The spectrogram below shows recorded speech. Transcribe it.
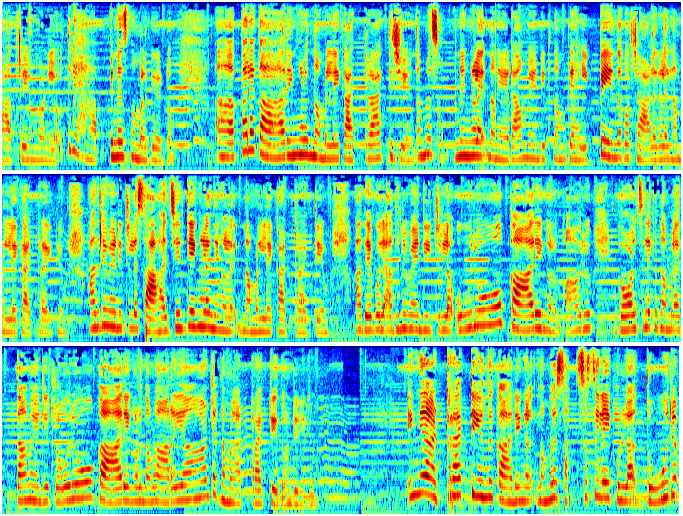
യാത്ര ചെയ്യുമ്പോഴല്ലോ ഒത്തിരി ഹാപ്പിനെസ് നമ്മൾക്ക് കിട്ടും. പല കാര്യങ്ങളും നമ്മളിലേക്ക് അട്രാക്റ്റ് ചെയ്യും. നമ്മുടെ സ്വപ്നങ്ങളെ നേടാൻ വേണ്ടിയിട്ട് നമുക്ക് ഹെൽപ്പ് ചെയ്യുന്ന കുറച്ച് ആളുകളെ നമ്മളിലേക്ക് അട്രാക്റ്റ് ചെയ്യും. അതിന് വേണ്ടിയിട്ടുള്ള സാഹചര്യങ്ങളെ നിങ്ങൾ നമ്മളിലേക്ക് അട്രാക്റ്റ് ചെയ്യും. അതേപോലെ അതിന് വേണ്ടിയിട്ടുള്ള ഓരോ കാര്യങ്ങളും ആ ഒരു ഗോൾസിലേക്ക് നമ്മൾ എത്താൻ വേണ്ടിയിട്ടുള്ള ഓരോ കാര്യങ്ങളും നമ്മൾ അറിയാണ്ട് നമ്മൾ അട്രാക്റ്റ് ചെയ്തുകൊണ്ടിരിക്കും. ഇങ്ങനെ അട്രാക്റ്റ് ചെയ്യുന്ന കാര്യങ്ങൾ നമ്മളെ സക്സസ്സിലേക്കുള്ള ദൂരം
